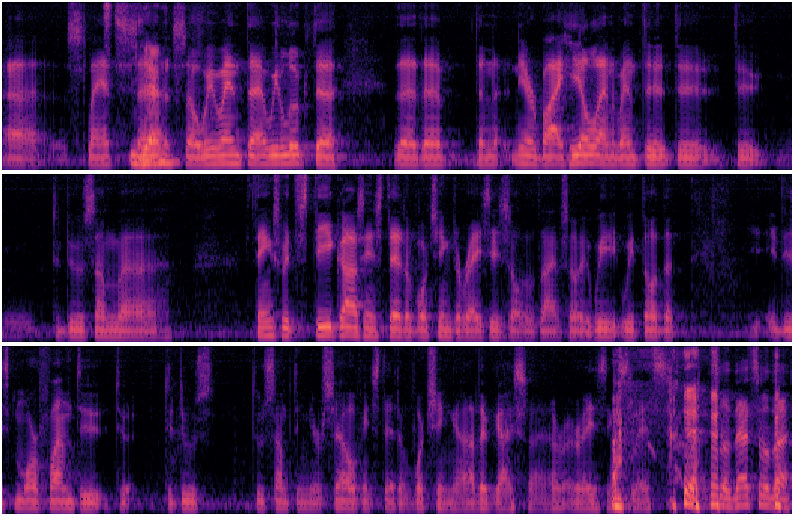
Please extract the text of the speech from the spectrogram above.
uh, sleds. Uh, yeah. So we went, uh, we looked the, the the nearby hill and went to to to to do some uh, things with Stigas instead of watching the races all the time. So we we thought that it is more fun to to to do do something yourself instead of watching other guys uh, racing sleds. so that's what. Uh,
